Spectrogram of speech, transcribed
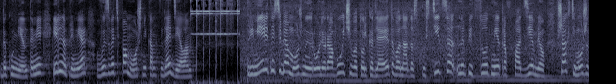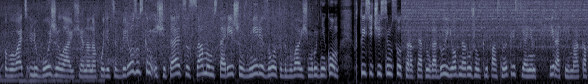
документами или, например, вызвать помощника для дела. Примерить на себя можно и роль рабочего, только для этого надо спуститься на 500 метров под землю. В шахте может побывать любой желающий. Она находится в Березовском и считается самым старейшим в мире золотодобывающим рудником. В 1745 году ее обнаружил крепостной крестьянин Ерофей Марков.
